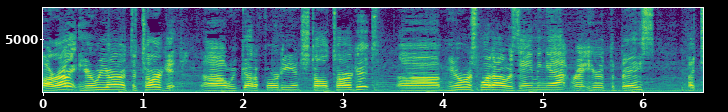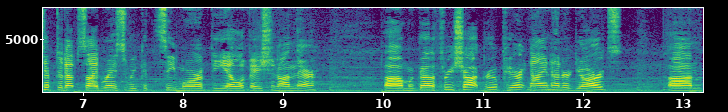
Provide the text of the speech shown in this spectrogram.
All right, here we are at the target. Uh, we've got a 40 inch tall target. Um, here was what I was aiming at right here at the base. I tipped it up sideways so we could see more of the elevation on there. Um, we've got a three shot group here at 900 yards. Um,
